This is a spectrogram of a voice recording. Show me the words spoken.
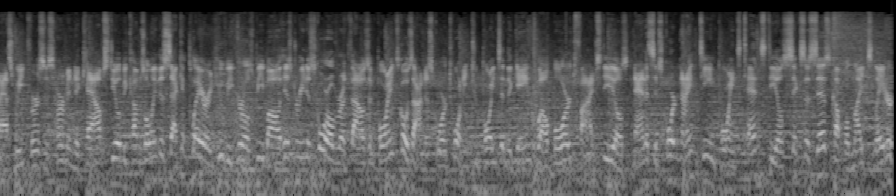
Last week versus Hermon DeKalb, Steele becomes only the second player in Hubie girls b-ball history to score over a thousand points. Goes on to score 22 points in the game, 12 boards, 5 steals. Madison scored 19 points, 10 steals, 6 assists. Couple nights later,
